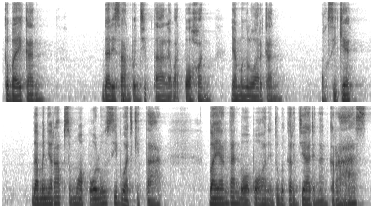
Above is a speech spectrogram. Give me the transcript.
kebaikan dari sang pencipta lewat pohon yang mengeluarkan oksigen dan menyerap semua polusi buat kita Bayangkan bahwa pohon itu bekerja dengan keras,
